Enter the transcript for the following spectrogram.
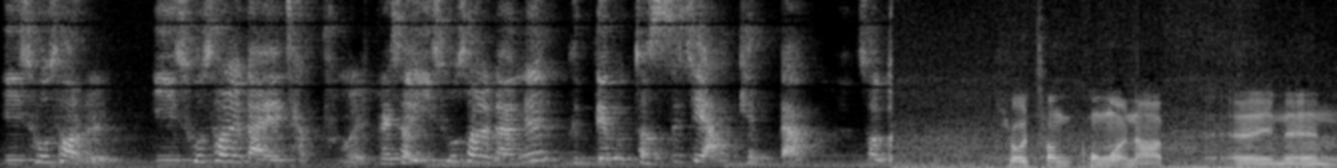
이 소설을, 이 소설가의 작품을. 그래서 이 소설가는 그때부터 쓰지 않겠다. 저 효청 공원 앞에 있는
